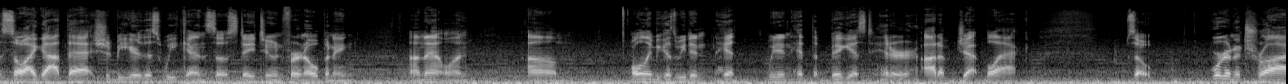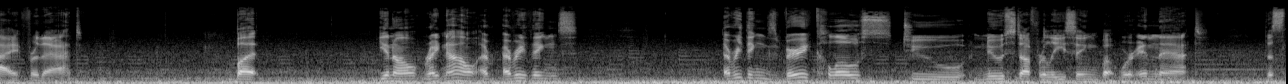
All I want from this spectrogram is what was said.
so I got that. Should be here this weekend. So stay tuned for an opening on that one. Um, only because we didn't hit we didn't hit the biggest hitter out of Jet Black. So we're gonna try for that. But you know, right now everything's everything's very close to new stuff releasing, but we're in that this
